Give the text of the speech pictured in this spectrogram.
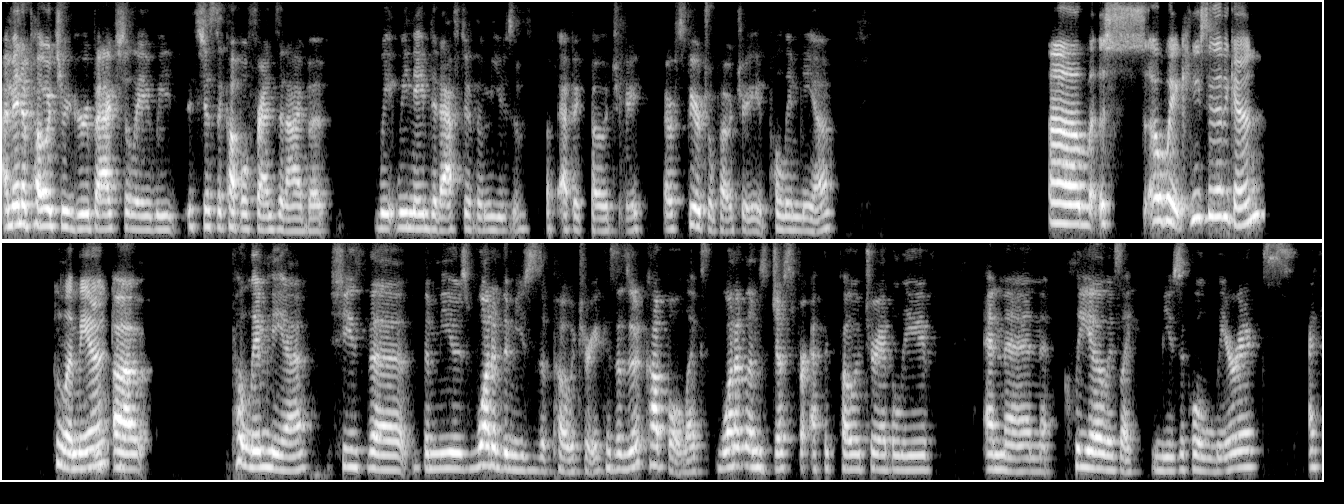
I'm in a poetry group actually. We it's just a couple friends and I, but we we named it after the muse of, of epic poetry or spiritual poetry, Polymnia. Um. So, oh wait, can you say that again? Polymnia. Uh, Polymnia. She's the the muse, one of the muses of poetry, because there's a couple. Like one of them's just for epic poetry, I believe, and then Clio is like musical lyrics, I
